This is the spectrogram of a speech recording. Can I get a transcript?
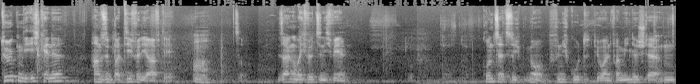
Türken, die ich kenne, haben Sympathie für die AfD. So. Die sagen aber, ich würde sie nicht wählen. Grundsätzlich, ja, finde ich gut. Die wollen Familie stärken.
